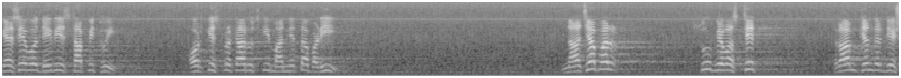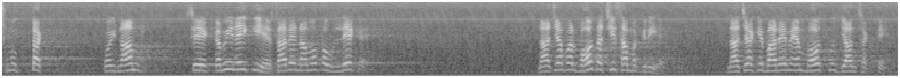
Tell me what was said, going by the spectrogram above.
कैसे वो देवी स्थापित हुई और किस प्रकार उसकी मान्यता बढ़ी, नाचा पर सुव्यवस्थित रामचंद्र देशमुख तक कोई नाम से कमी नहीं की है, सारे नामों का उल्लेख है। नाचा पर बहुत अच्छी सामग्री है। नाचा के बारे में हम बहुत कुछ जान सकते हैं।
